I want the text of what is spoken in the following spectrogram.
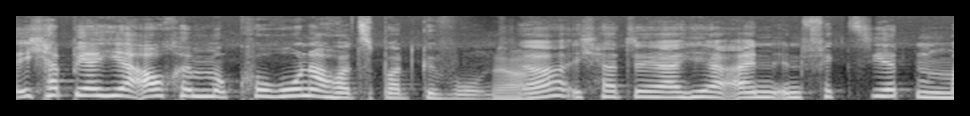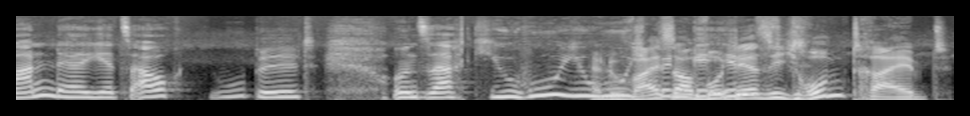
ich habe ja hier auch im Corona-Hotspot gewohnt. Ja. ja. Ich hatte ja hier einen infizierten Mann, der jetzt auch jubelt und sagt, juhu, juhu. Ja, du weißt auch, geimpft. wo der sich rumtreibt.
